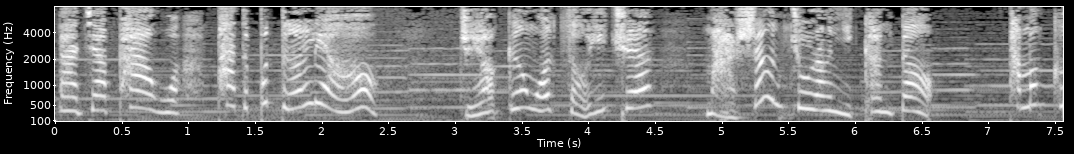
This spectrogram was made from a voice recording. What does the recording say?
大家怕我怕的不得了，只要跟我走一圈，马上就让你看到。”他们个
